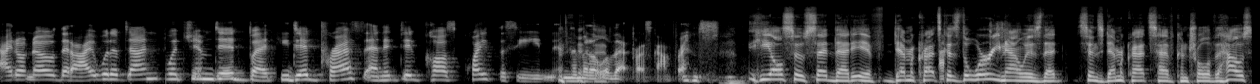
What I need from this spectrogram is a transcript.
I don't know that I would have done what Jim did, but he did press and it did cause quite the scene in the middle of that press conference. He also said that if Democrats, because the worry now is that since Democrats have control of the House,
